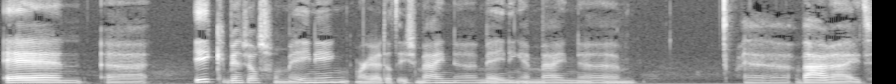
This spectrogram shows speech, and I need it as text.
En uh, ik ben zelfs van mening, maar ja, dat is mijn mening en mijn ehm, waarheid.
